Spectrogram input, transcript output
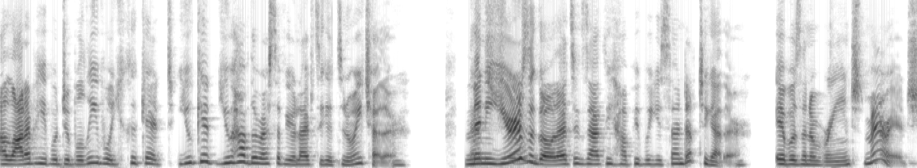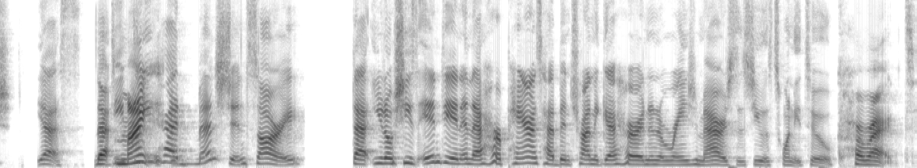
a lot of people do believe, well, you could get you get you have the rest of your life to get to know each other. Many That's years true. ago, that's exactly how people used to end up together. It was an arranged marriage. Yes. That DP might had mentioned, sorry, that you know she's Indian and that her parents had been trying to get her in an arranged marriage since she was 22. correct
